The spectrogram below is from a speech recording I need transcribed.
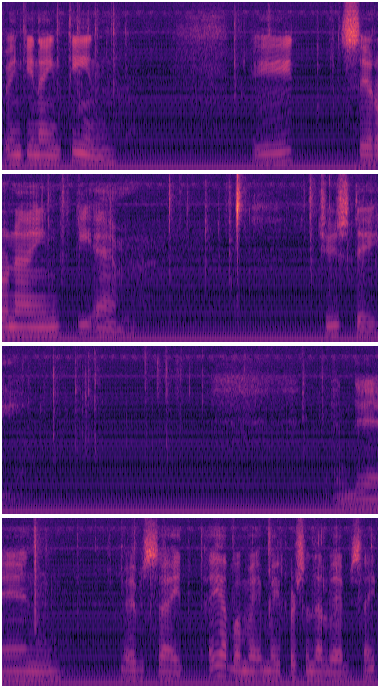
2019 8.09 p.m. Tuesday. And then website. I have a, my, my personal website.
